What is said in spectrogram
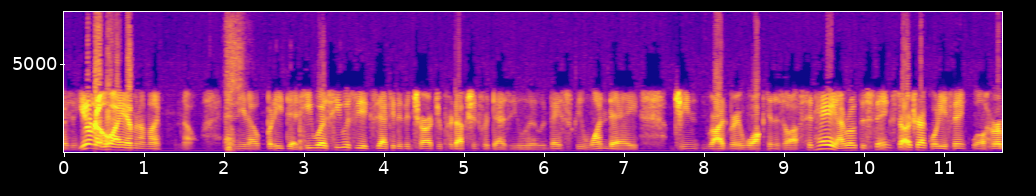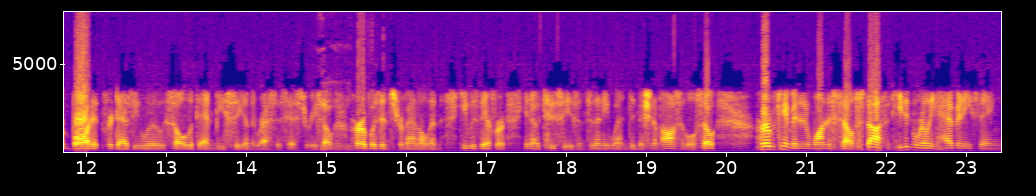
He's like, you don't know who I am, and I'm like, no. And you know, but he did. He was he was the executive in charge of production for Desilu, and basically one day, Gene Roddenberry walked in his office, and said, "Hey, I wrote this thing, Star Trek. What do you think?" Well, Herb bought it for Desilu, sold it to NBC, and the rest is history. So Mhm. Herb was instrumental, and he was there for you know two seasons, and then he went and did Mission Impossible. So Herb came in and wanted to sell stuff, and he didn't really have anything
